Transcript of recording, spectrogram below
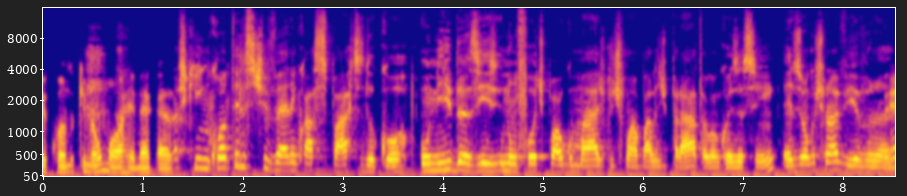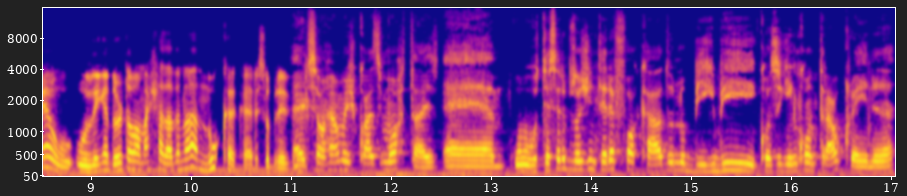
e quando que não morre, né, cara? Acho que enquanto eles estiverem com as partes do corpo unidas e não for tipo algo mágico, tipo uma bala de prata, alguma coisa assim, eles vão continuar vivos, né? É, o, o lenhador toma uma machadada na nuca, cara, e sobrevive. É, eles são realmente quase imortais. É, o terceiro episódio inteiro é focado no Bigby conseguir encontrar o Crane, né?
